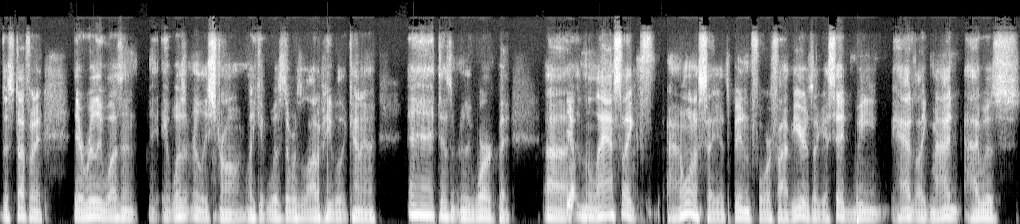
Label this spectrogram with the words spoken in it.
the stuff in it, there really wasn't it wasn't really strong. Like it was, there was a lot of people that kind of, eh, it doesn't really work. But uh, in the last like I want to say it's been four or five years. Like I said, we had like my I was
